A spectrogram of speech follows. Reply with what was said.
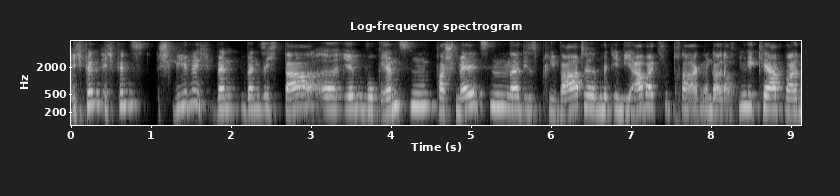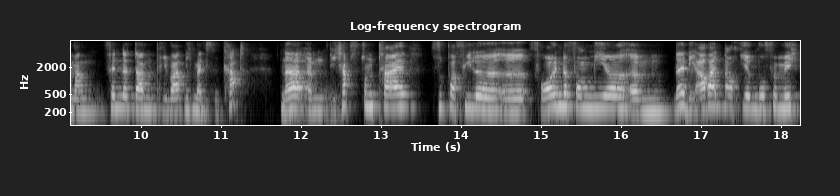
Ich finde es schwierig, wenn, wenn sich da äh, irgendwo Grenzen verschmelzen, ne, dieses Private mit in die Arbeit zu tragen und halt auch umgekehrt, weil man findet dann privat nicht mehr diesen Cut. Ne? Ähm, ich habe es zum Teil super viele äh, Freunde von mir, ähm, ne, die arbeiten auch irgendwo für mich,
